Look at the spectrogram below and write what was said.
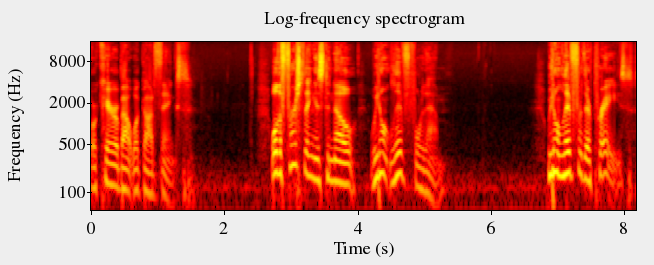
or care about what God thinks? Well, the first thing is to know we don't live for them. We don't live for their praise.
